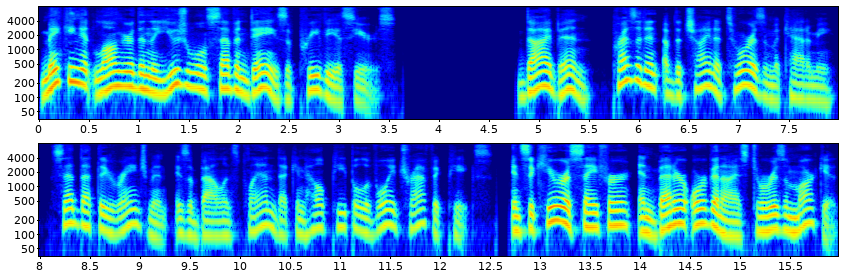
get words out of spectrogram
making it longer than the usual seven days of previous years. Dai Bin, president of the China Tourism Academy, said that the arrangement is a balanced plan that can help people avoid traffic peaks and secure a safer and better organized tourism market.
